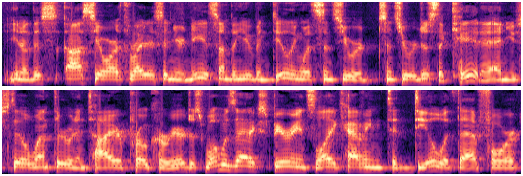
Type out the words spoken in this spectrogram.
you know this osteoarthritis in your knee is something you've been dealing with since you were since you were just a kid and you still went through an entire pro career. Just what was that experience like having to deal with that for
